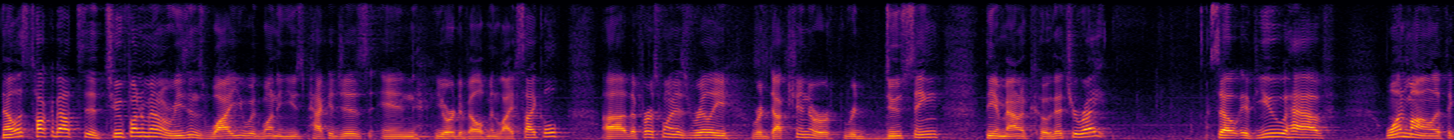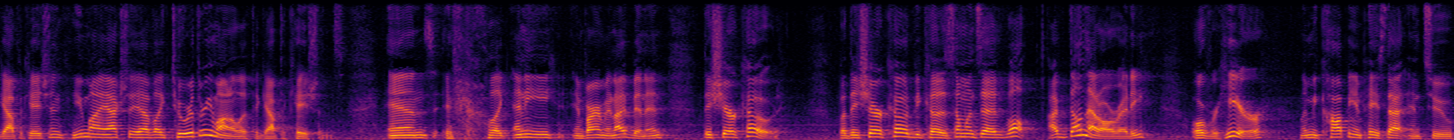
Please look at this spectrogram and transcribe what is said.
Now let's talk about the two fundamental reasons why you would want to use packages in your development lifecycle. Uh, the first one is really reduction or reducing the amount of code that you write. So if you have one monolithic application, you might actually have like two or three monolithic applications. And if you're like any environment I've been in, they share code. But they share code because someone said, well, I've done that already over here. Let me copy and paste that into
